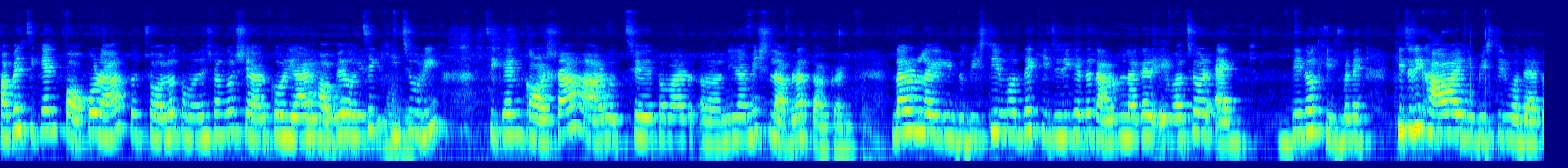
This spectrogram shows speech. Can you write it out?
হবে চিকেন পকোড়া। তো চলো তোমাদের সঙ্গে শেয়ার করি। আর হবে হচ্ছে খিচুড়ি চিকেন কষা আর হচ্ছে তোমার নিরামিষ লাবড়ার তরকারি। দারুণ লাগে কিন্তু বৃষ্টির মধ্যে খিচুড়ি খেতে দারুণ লাগে। আর এবছর একদিনও মানে খিচুড়ি খাওয়া হয়নি বৃষ্টির মধ্যে। এত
